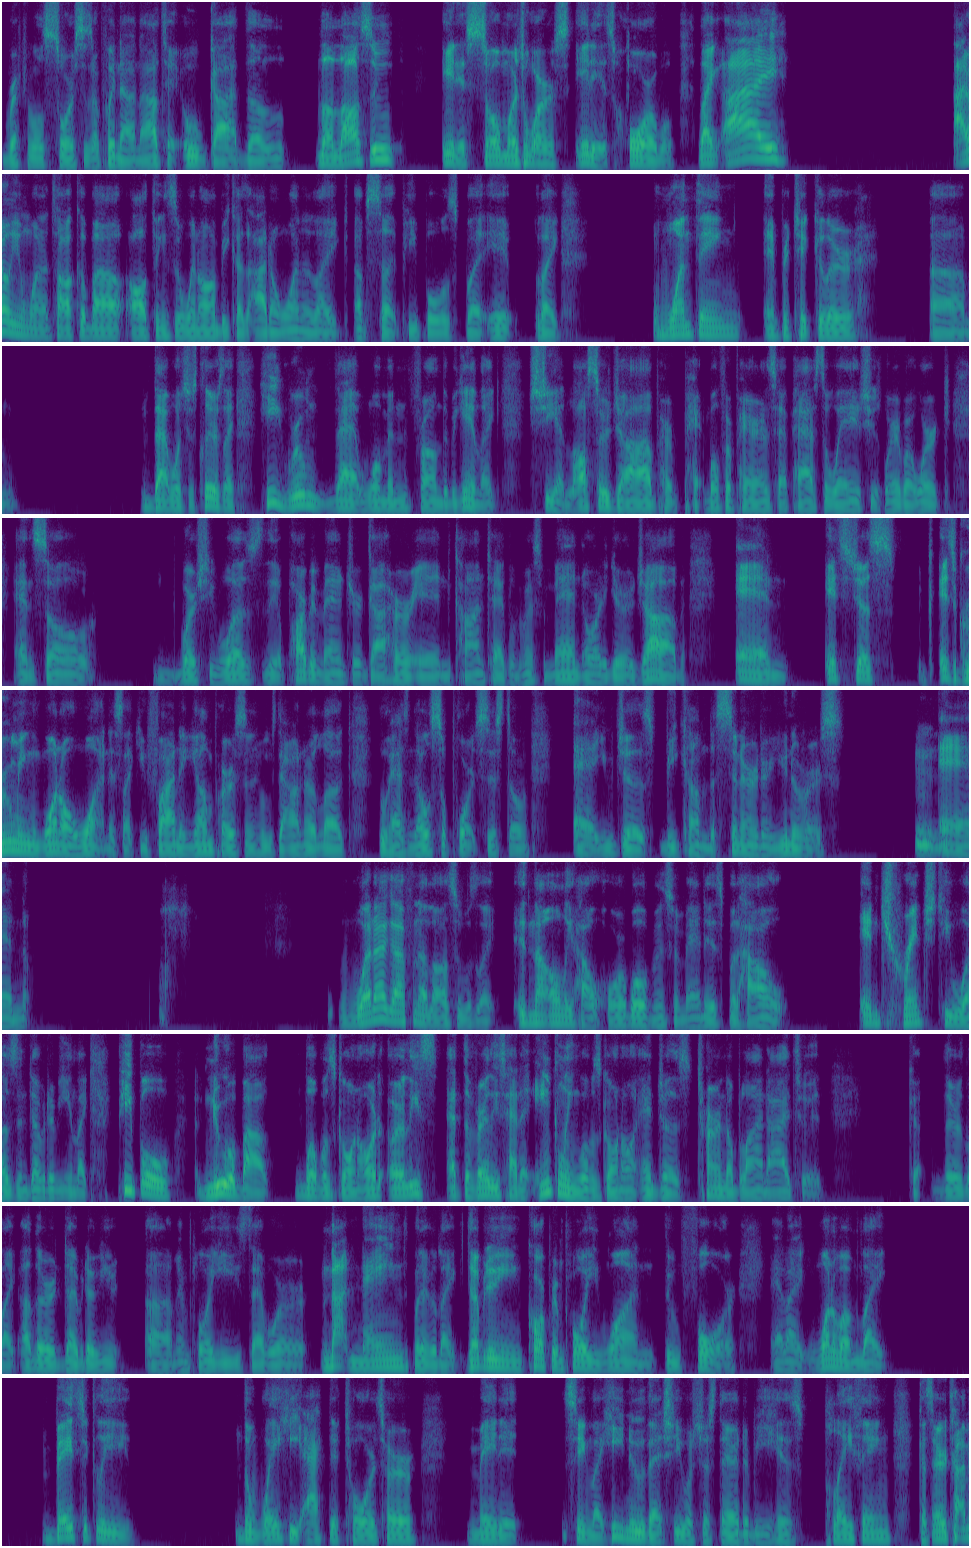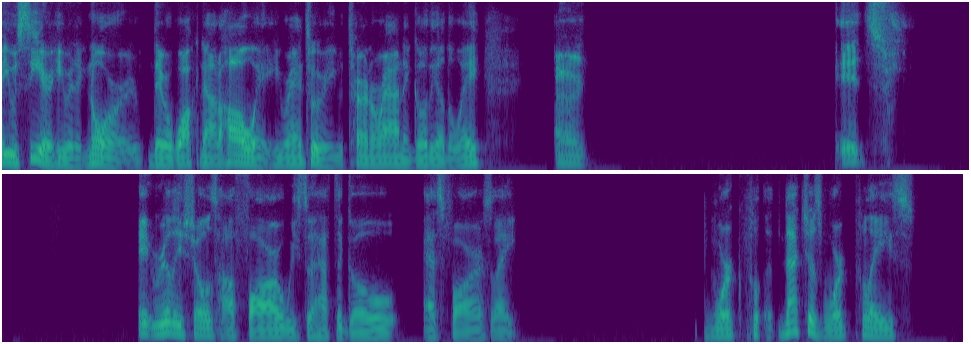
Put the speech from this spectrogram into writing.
reputable sources are putting out. And I'll tell you, oh God, the the lawsuit, it is so much worse. It is horrible. Like I I don't even want to talk about all things that went on because I don't want to like upset people's, but it like one thing in particular um that was just clear is like he groomed that woman from the beginning like she had lost her job her both her parents had passed away and she was worried about work and so where she was the apartment manager got her in contact with Vince McMahon in order to get her a job and it's just it's grooming one on one. It's like you find a young person who's down in their luck, who has no support system, and you just become the center of their universe. Mhm. And what I got from that lawsuit was like, is not only how horrible Vince McMahon is, but how entrenched he was in WWE. And like people knew about what was going on, or, or at least at the very least had an inkling what was going on and just turned a blind eye to it. There's like other WWE um, employees that were not named, but it was like WWE corporate employee one through four, and like one of them like basically the way he acted towards her made it seem like he knew that she was just there to be his plaything. Because every time he would see her, he would ignore her. They were walking down the hallway. He ran to her. He would turn around and go the other way. And it's it really shows how far we still have to go as far as like work not just workplace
